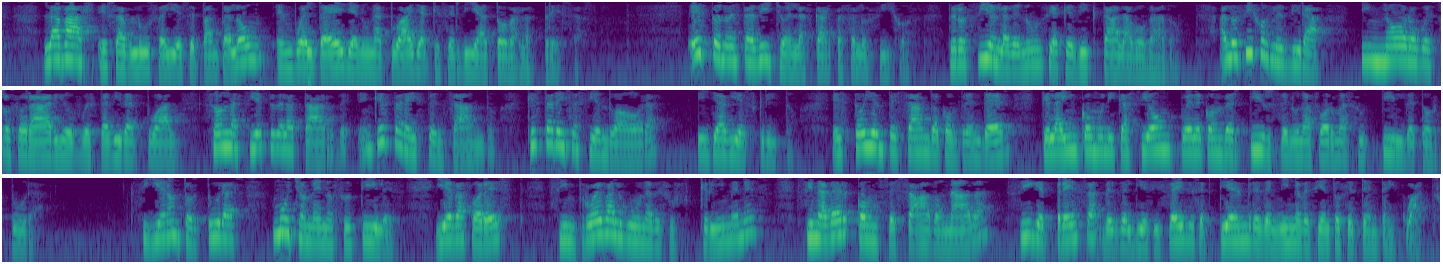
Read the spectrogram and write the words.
lavar esa blusa y ese pantalón envuelta ella en una toalla que servía a todas las presas. Esto no está dicho en las cartas a los hijos pero sí en la denuncia que dicta al abogado. A los hijos les dirá, ignoro vuestros horarios, vuestra vida actual, son las siete de la tarde, ¿en qué estaréis pensando? ¿Qué estaréis haciendo ahora? Y ya había escrito, estoy empezando a comprender que la incomunicación puede convertirse en una forma sutil de tortura. Siguieron torturas mucho menos sutiles, y Eva Forest, sin prueba alguna de sus crímenes, sin haber confesado nada, sigue presa desde el 16 de septiembre de 1974.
